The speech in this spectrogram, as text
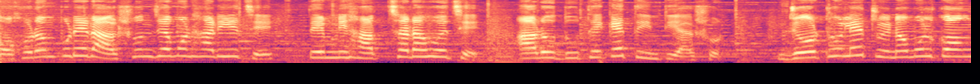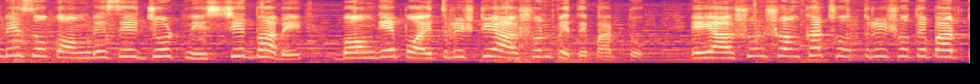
বহরমপুরের আসন যেমন হারিয়েছে, তেমনি হাতছাড়া হয়েছে আরও দু থেকে তিনটি আসন। জোট হলে তৃণমূল কংগ্রেস ও কংগ্রেসের জোট নিশ্চিতভাবে বঙ্গে পঁয়ত্রিশটি আসন পেতে পারত। এই আসন সংখ্যা ছত্রিশ হতে পারত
